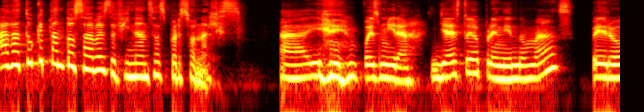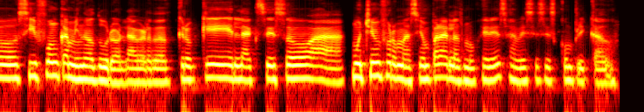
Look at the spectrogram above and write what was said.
Ada, ¿tú qué tanto sabes de finanzas personales? Ay, pues mira, ya estoy aprendiendo más, pero sí fue un camino duro, la verdad. Creo que el acceso a mucha información para las mujeres a veces es complicado.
